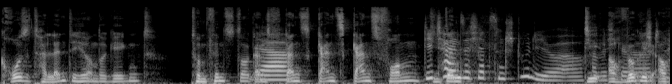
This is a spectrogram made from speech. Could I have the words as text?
große Talente hier in der Gegend. Tom Finster, ganz, Ja. ganz, ganz, ganz vorn. Die teilen dann- sich jetzt ein Studio auch. hab die auch gehört. wirklich auch,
